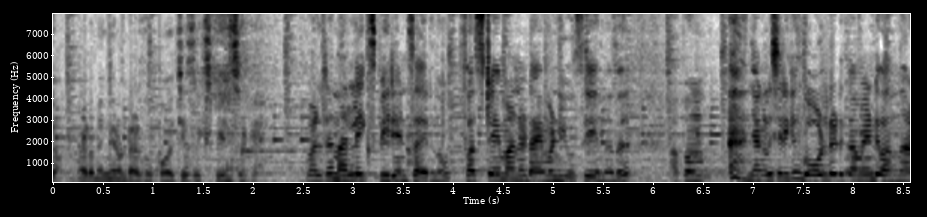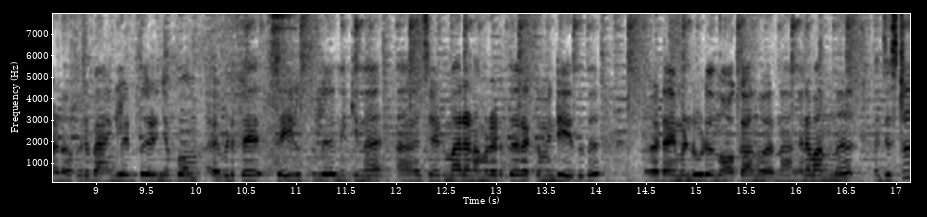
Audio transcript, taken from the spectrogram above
മാഡം എങ്ങനെ ഉണ്ടായിരുന്നു പർച്ചേസ് എക്സ്പീരിയൻസ് ഒക്കെ? വളരെ നല്ല എക്സ്പീരിയൻസ് ആയിരുന്നു. ഫസ്റ്റ് ടൈമാണ് ഡയമണ്ട് യൂസ് ചെയ്യുന്നത്. അപ്പം ഞങ്ങൾ ശരിക്കും ഗോൾഡ് എടുക്കാൻ വേണ്ടി വന്നതാണ്. ഒരു ബാങ്കിൽ എടുത്തു കഴിഞ്ഞപ്പം ഇവിടുത്തെ സെയിൽസിൽ നിൽക്കുന്ന ചേട്ടന്മാരാണ് നമ്മുടെ അടുത്ത് റെക്കമെൻഡ് ചെയ്തത്. ഡയമണ്ട് കൂടി ഒന്ന് നോക്കാമെന്ന് പറഞ്ഞു. അങ്ങനെ വന്ന് ജസ്റ്റ്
